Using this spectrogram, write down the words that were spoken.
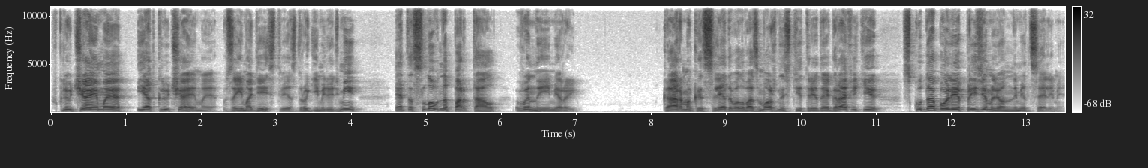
Включаемое и отключаемое взаимодействие с другими людьми – это словно портал в иные миры. Кармак исследовал возможности 3D-графики с куда более приземленными целями.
